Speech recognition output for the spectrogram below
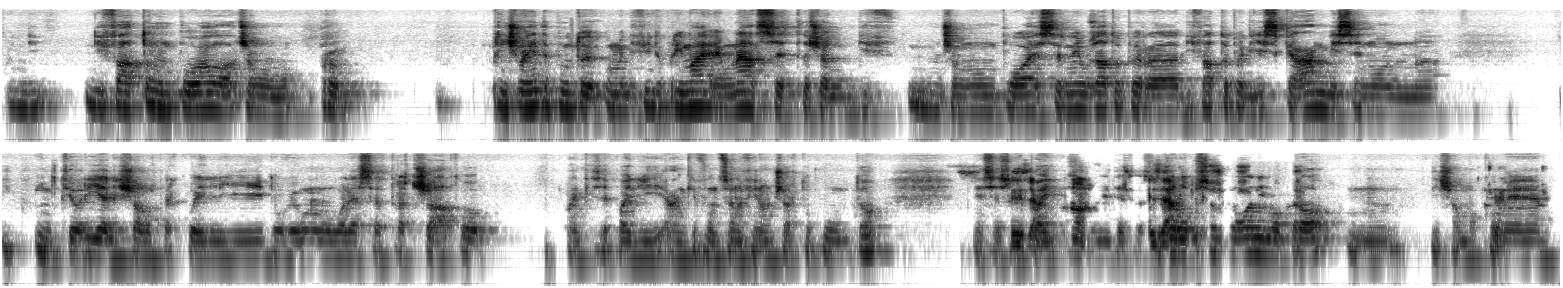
Quindi di fatto non può, diciamo, pro, principalmente appunto come definito prima è un asset, cioè diciamo, non può esserne usato per, di fatto per gli scambi se non in teoria diciamo per quelli dove uno non vuole essere tracciato, anche se poi di, anche funziona fino a un certo punto, nel senso esatto, che poi no, c'è esatto. lo pseudonimo, però mh, diciamo come,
